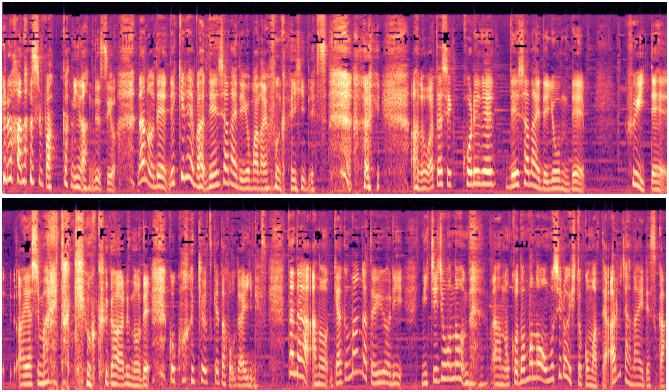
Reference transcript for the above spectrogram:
える話ばっかりなんですよ。なので、できれば電車内で読まない方がいいです。はい。あの、私、これで電車内で読んで、吹いて怪しまれた記憶があるので、ここは気をつけた方がいいです。ただ、あの、ギャグ漫画というより、日常の、あの、子供の面白い一コマってあるじゃないですか。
